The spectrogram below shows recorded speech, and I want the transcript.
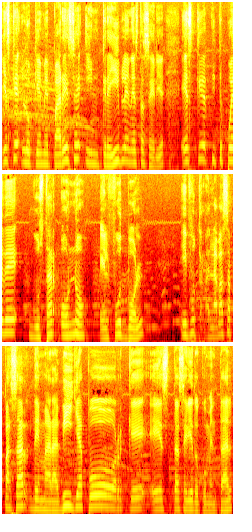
Y es que lo que me parece increíble en esta serie es que a ti te puede gustar o no el fútbol. Y puta, la vas a pasar de maravilla porque esta serie documental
